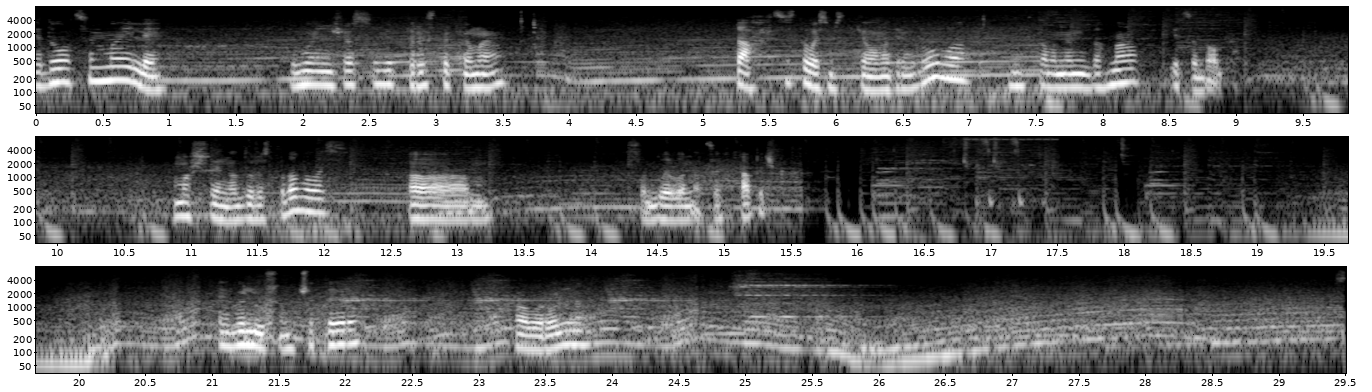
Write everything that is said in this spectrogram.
Я думав, це милі. Думаю, нічого собі 300 км. Так, це 180 км було, ніхто мене не догнав, і це добре. Машина дуже сподобалась. Ем, особливо на цих тапочках. Evolution 4. Праворульно.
